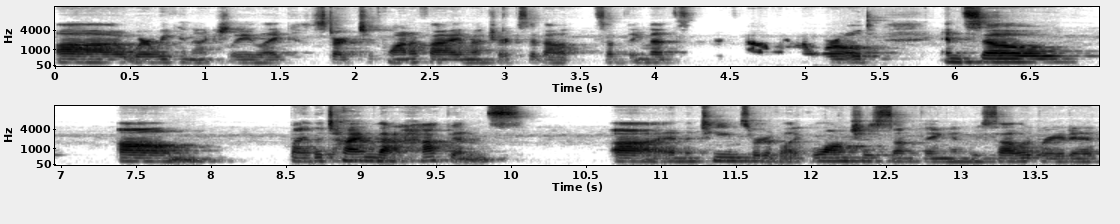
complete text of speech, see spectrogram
uh, where we can actually like start to quantify metrics about something that's out in the world. And so um, by the time that happens, uh, and the team sort of like launches something and we celebrate it,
